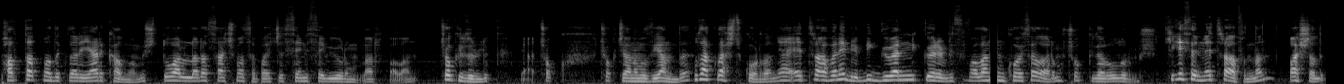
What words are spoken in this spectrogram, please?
patlatmadıkları yer kalmamış. Duvarlara saçma sapan işte seni seviyorumlar falan. Çok üzüldük. Ya çok çok canımız yandı. Uzaklaştık oradan. Ya etrafa ne bileyim bir güvenlik görevlisi falan koysalarmış çok güzel olurmuş. Kilisenin etrafından başladık.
